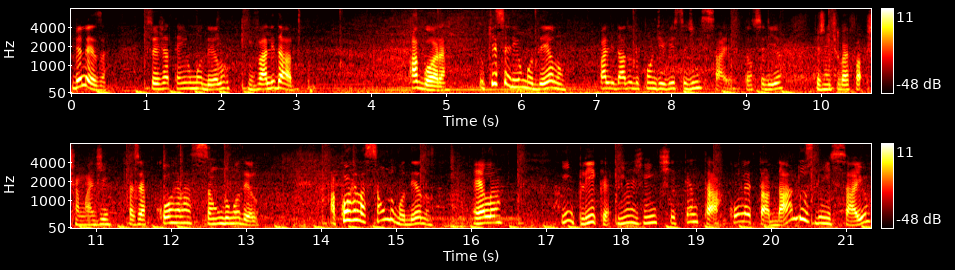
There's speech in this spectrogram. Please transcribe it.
beleza, você já tem um modelo validado. Agora, o que seria um modelo validado do ponto de vista de ensaio? Então seria que a gente vai chamar de fazer a correlação do modelo. A correlação do modelo, ela implica em a gente tentar coletar dados do ensaio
